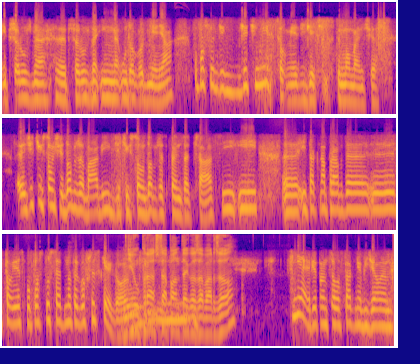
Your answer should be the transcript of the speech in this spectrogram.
i przeróżne, e, przeróżne inne udogodnienia. Po prostu dzie- dzieci nie chcą mieć dzieci w tym momencie. E, Dzieci chcą się dobrze bawić, dzieci chcą dobrze spędzać czas i, i, e, i tak naprawdę to jest po prostu sedno tego wszystkiego. Nie upraszcza pan tego za bardzo? nie, wie pan co, ostatnio widziałem,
